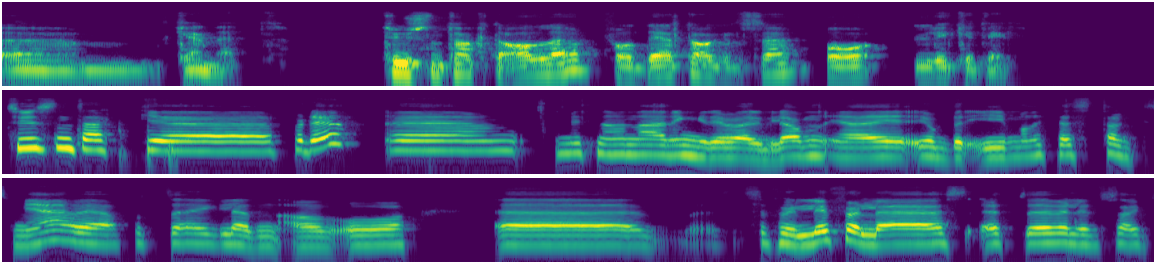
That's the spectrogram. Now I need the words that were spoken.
um, Kenneth. Tusen takk til alle for deltakelse, og lykke til. Tusen takk uh, for det. Uh, mitt navn er Ingrid Wergeland. Jeg jobber i Manifest Tankesmie, og jeg har fått uh, gleden av å selvfølgelig følge et veldig interessant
